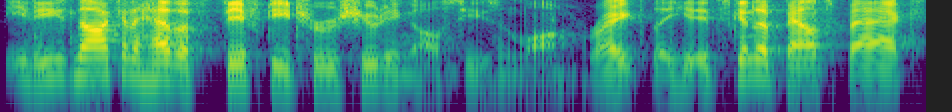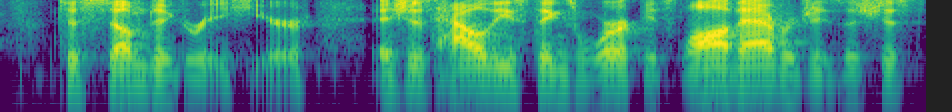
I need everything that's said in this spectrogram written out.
he's not going to have a 50 true shooting all season long, right? Like, it's going to bounce back to some degree here. It's just how these things work. It's law of averages. It's just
